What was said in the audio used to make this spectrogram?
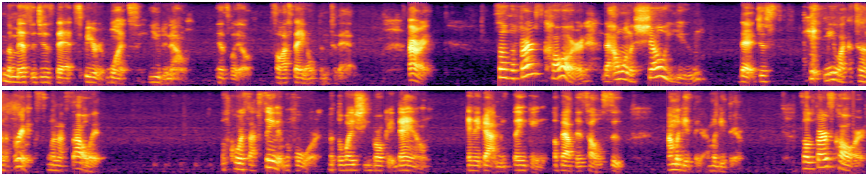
the messages that spirit wants you to know as well. So I stay open to that. All right. So the first card that I want to show you that just hit me like a ton of bricks when I saw it of course, I've seen it before, but the way she broke it down and it got me thinking about this whole suit. I'm going to get there. I'm going to get there. So the first card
